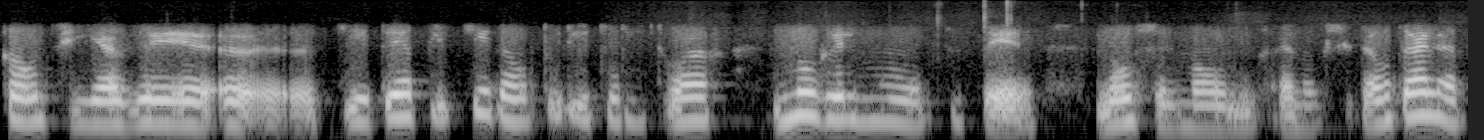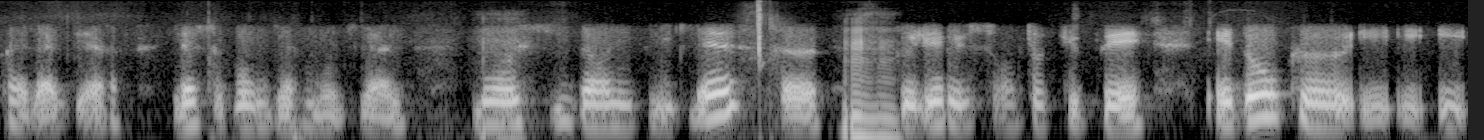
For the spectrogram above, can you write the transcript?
quand il y avait, euh, qui était appliqué dans tous les territoires nouvellement occupés, non seulement en Ukraine occidentale après la guerre, la Seconde Guerre mondiale, mais aussi dans les pays de l'Est mhm. que les Russes ont occupés. Et donc, il, il,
